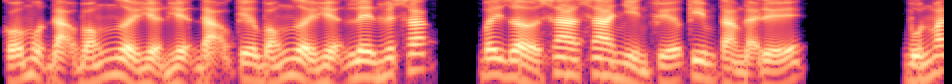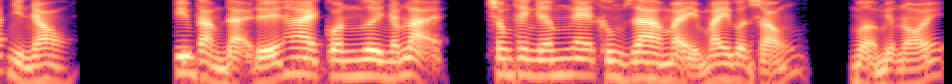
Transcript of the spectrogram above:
có một đạo bóng người hiện hiện, đạo kia bóng người hiện lên huyết sắc, bây giờ xa xa nhìn phía kim tàm đại đế. Bốn mắt nhìn nhau. Kim tàm đại đế hai con ngươi nhắm lại, trong thanh âm nghe không ra mảy may gọn sóng, mở miệng nói,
